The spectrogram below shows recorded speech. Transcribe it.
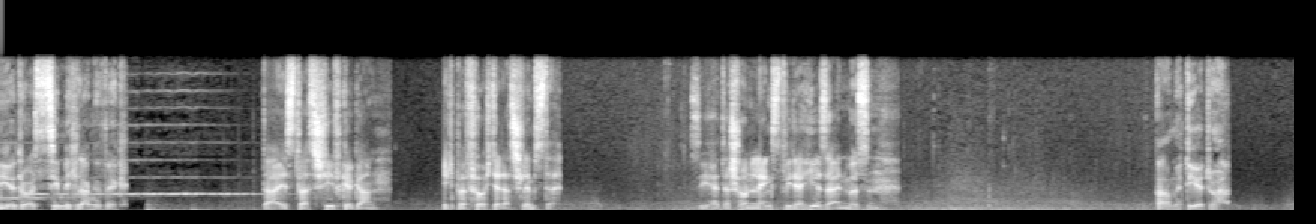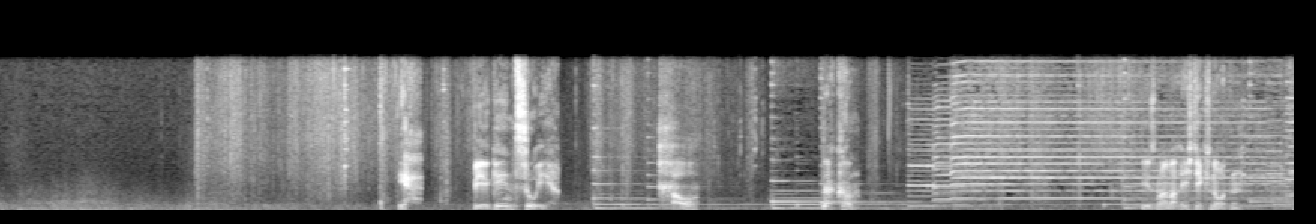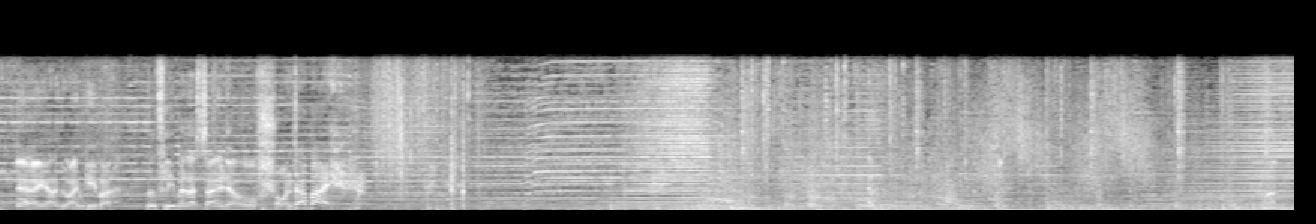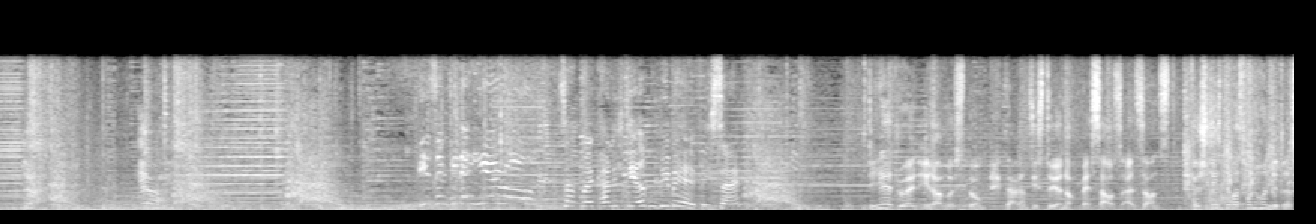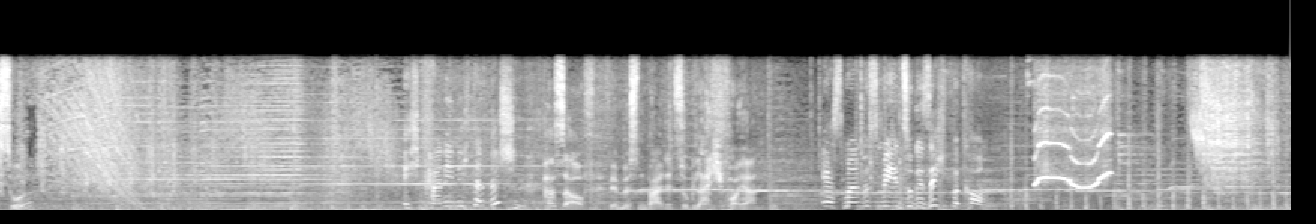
Deirdre ist ziemlich lange weg. Da ist was schiefgegangen. Ich befürchte das Schlimmste. Sie hätte schon längst wieder hier sein müssen. Arme Deirdre. Ja, wir gehen zu ihr. Au. Na komm. Diesmal mache ich die Knoten. Ja, ja, du Angeber. Wirf lieber das Seil da hoch. Schon dabei. Deirdre in ihrer Rüstung. Darin siehst du ja noch besser aus als sonst. Verstehst du was von Hundedressur? Ich kann ihn nicht erwischen. Pass auf, wir müssen beide zugleich feuern. Erstmal müssen wir ihn zu Gesicht bekommen.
